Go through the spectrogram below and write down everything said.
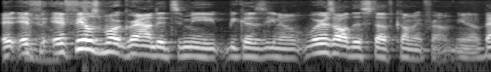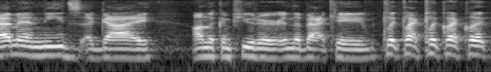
it it, it feels more grounded to me because you know where's all this stuff coming from? You know batman needs a guy on the computer in the bat cave click clack click clack click.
